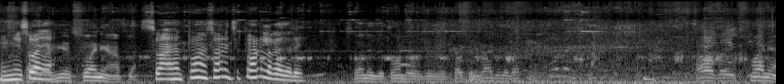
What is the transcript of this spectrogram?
हे सोन्या. हे सोन्या आपला. सोन्याच्या तोंडाला काय झालंय? सोन्याच्या तोंडावर ते काहीतरी गाडीला बसलं. हा सोन्या.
